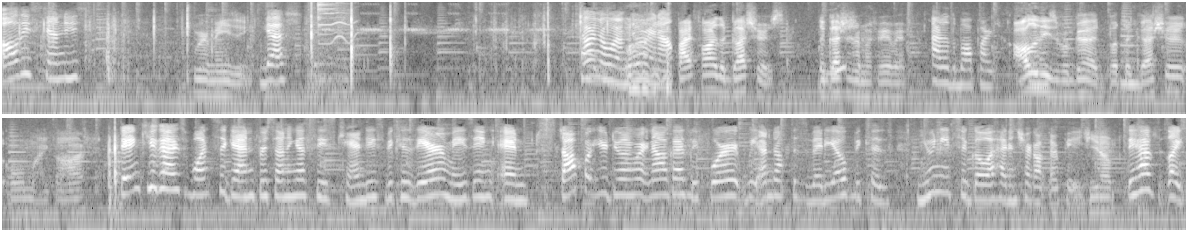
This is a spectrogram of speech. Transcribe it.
all these candies, We're amazing. yes. I don't know what I'm doing right now. By far, the Gushers. The Gushers are my favorite. Out of the ballpark. All of these were good, but the Gushers, oh my gosh. Thank you guys once again for sending us these candies because they are amazing. And stop what you're doing right now, guys, before we end off this video because you need to go ahead and check out their page. Yep. They have like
